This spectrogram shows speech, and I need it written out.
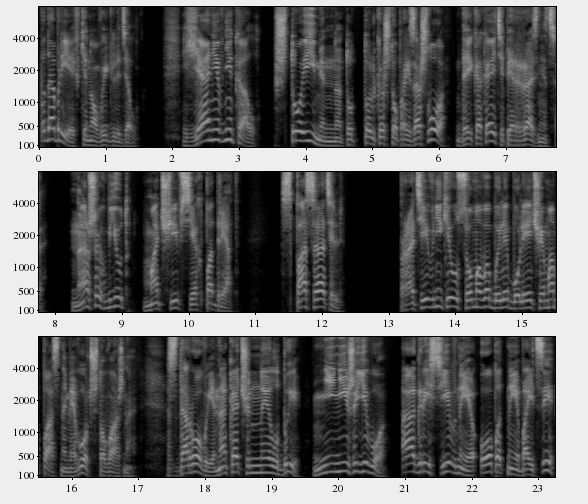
подобрее в кино выглядел. Я не вникал, что именно тут только что произошло, да и какая теперь разница. Наших бьют, мочи всех подряд. Спасатель. Противники у Сомова были более чем опасными, вот что важно. Здоровые, накачанные лбы, не ниже его, а агрессивные, опытные бойцы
